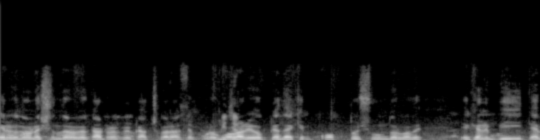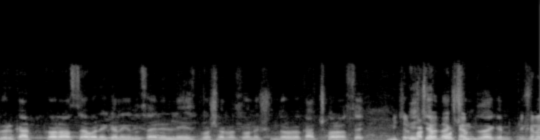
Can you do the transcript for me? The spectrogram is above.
এর কিন্তু অনেক সুন্দরভাবে কাটওয়ার্কের কাজ করা আছে পুরো গলার ইয়োগটা দেখেন কত সুন্দরভাবে। এখানে বি টাইপের কাট করা আছে আবার এখানে কিন্তু সাইডে লেস বসানো আছে অনেক সুন্দরভাবে কাজ করা আছে। নিচের পোর্শনটা দেখেন এখানে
